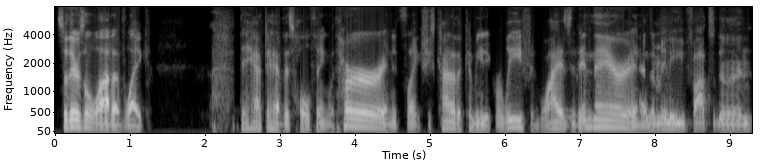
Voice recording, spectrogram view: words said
so there's a lot of like, they have to have this whole thing with her, and it's like she's kind of the comedic relief, and why is it in there? And Has a mini fox gun.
